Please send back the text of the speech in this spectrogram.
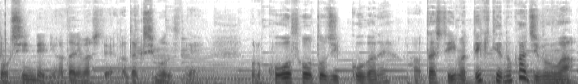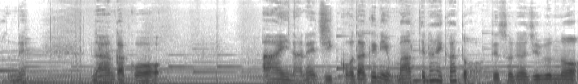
こう新年にわたりまして、私もですね、この構想と実行がね果たして今できてるのか自分はねなんかこう安易なね実行だけに回ってないかとでそれは自分の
